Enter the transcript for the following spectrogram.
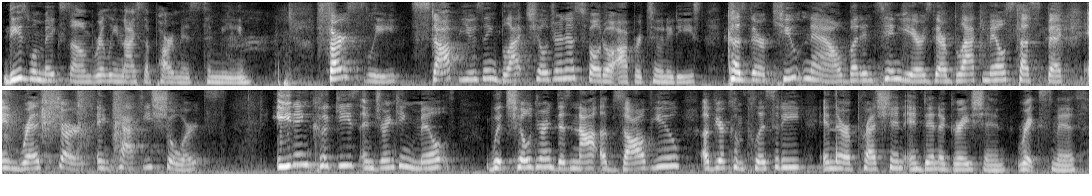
These will make some really nice apartments to me. Firstly, stop using black children as photo opportunities because they're cute now, but in 10 years, they're black male suspect in red shirts and khaki shorts. Eating cookies and drinking milk with children does not absolve you of your complicity in their oppression and denigration, Rick Smith.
